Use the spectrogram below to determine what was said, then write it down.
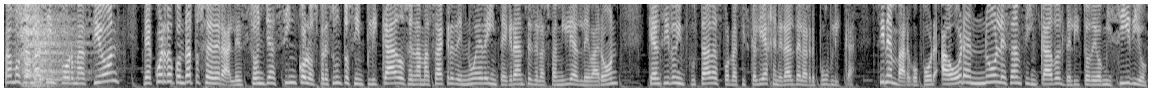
Vamos a más información. De acuerdo con datos federales, son ya cinco los presuntos implicados en la masacre de nueve integrantes de las familias Levarón que han sido imputadas por la Fiscalía General de la República. Sin embargo, por ahora no les han fincado el delito de homicidio.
